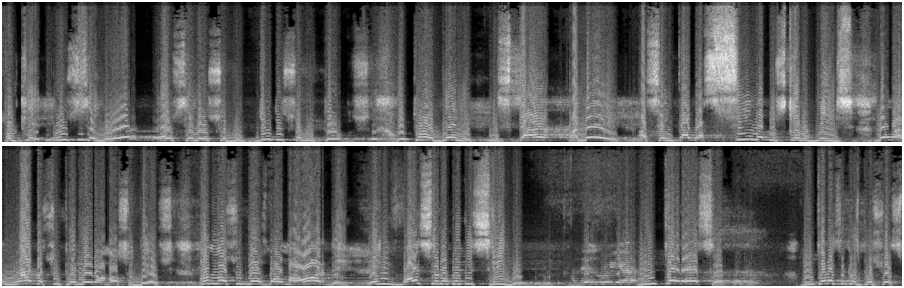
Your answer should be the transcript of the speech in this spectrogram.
Porque o Senhor é o Senhor sobre tudo e sobre todos. O trono dele está, amém, assentado acima dos querubins. Não há nada superior ao nosso Deus. Quando nosso Deus dá uma ordem, ele vai ser obedecido. Aleluia. Não interessa. Não interessa que as pessoas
